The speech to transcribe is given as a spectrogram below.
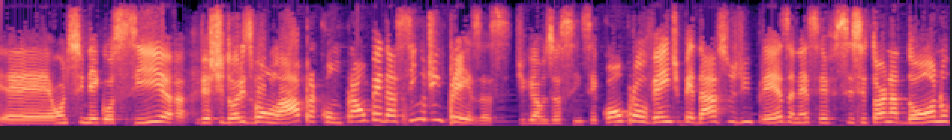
é, onde se negocia, investidores vão lá para comprar um pedacinho de empresas, digamos assim. Você compra ou vende pedaços de empresa, né? Você se, se torna dono,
